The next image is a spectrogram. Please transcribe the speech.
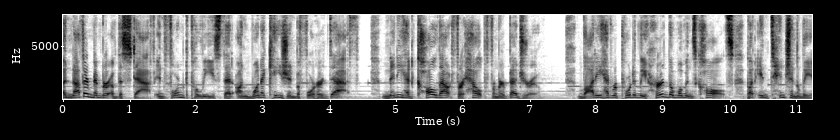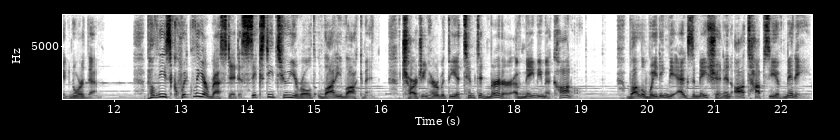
Another member of the staff informed police that on one occasion before her death, Minnie had called out for help from her bedroom. Lottie had reportedly heard the woman's calls, but intentionally ignored them. Police quickly arrested 62-year-old Lottie Lockman, charging her with the attempted murder of Mamie McConnell. While awaiting the exhumation and autopsy of Minnie,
